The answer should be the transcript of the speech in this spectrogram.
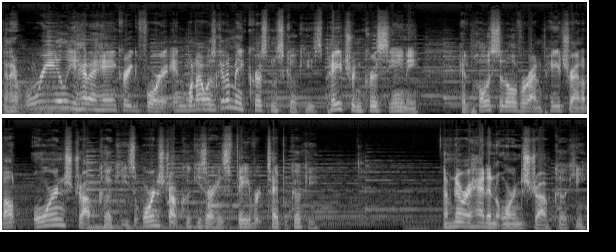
And I really had a hankering for it. And when I was going to make Christmas cookies, patron Christiani had posted over on Patreon about orange drop cookies. Orange drop cookies are his favorite type of cookie. I've never had an orange drop cookie.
